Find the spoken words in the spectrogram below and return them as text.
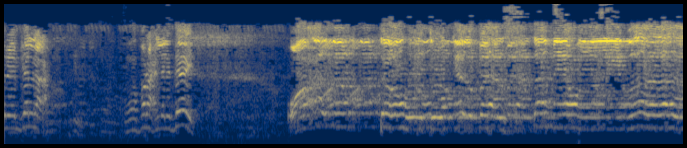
عمر يا مجلع. وفرح للديش وأنا تهت إذ فاستمع لما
